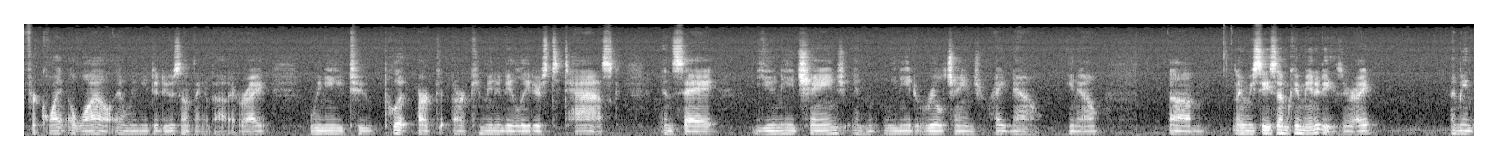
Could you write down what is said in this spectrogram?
for quite a while and we need to do something about it right we need to put our, our community leaders to task and say you need change and we need real change right now you know um, and we see some communities right i mean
